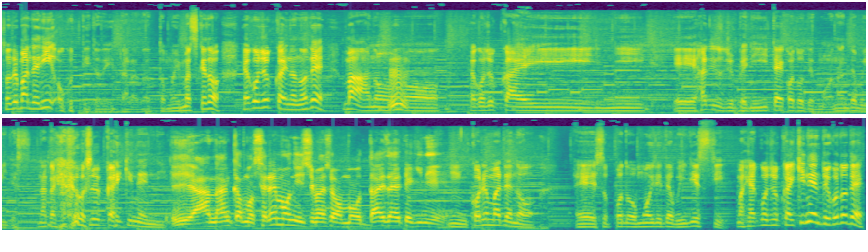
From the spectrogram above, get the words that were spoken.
それまでに送っていただいたらなと思いますけど150回なのでまああのー150回に、えー、恥の順平に言いたいことでも何でもいいです。なんか150回記念に、いやなんかもうセレモニーしましょう。もう大々的に。うん、これまでのえー、すっぽど思い出でもいいですし、まあ、150回記念ということで、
